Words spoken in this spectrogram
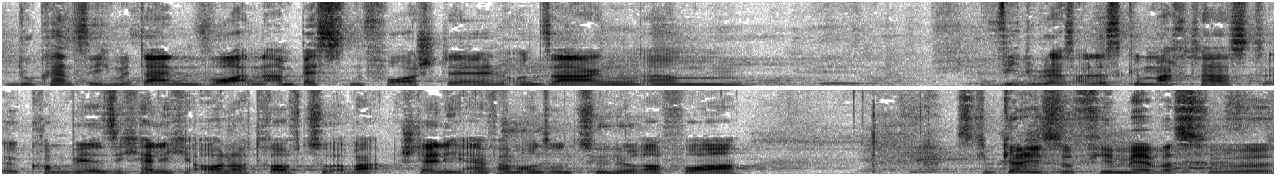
du kannst dich mit deinen Worten am besten vorstellen und sagen, ähm, wie du das alles gemacht hast, äh, kommen wir sicherlich auch noch drauf zu, aber stell dich einfach mal unseren Zuhörer vor. Es gibt gar nicht so viel mehr, was du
